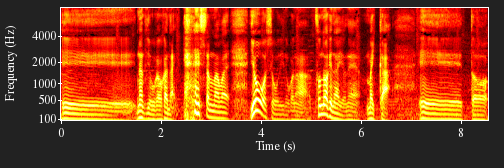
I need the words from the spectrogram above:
えー、なんて読むかわかんない。下の名前。幼少でいいのかなそんなわけないよね。まあ、いっか。えー、っと、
